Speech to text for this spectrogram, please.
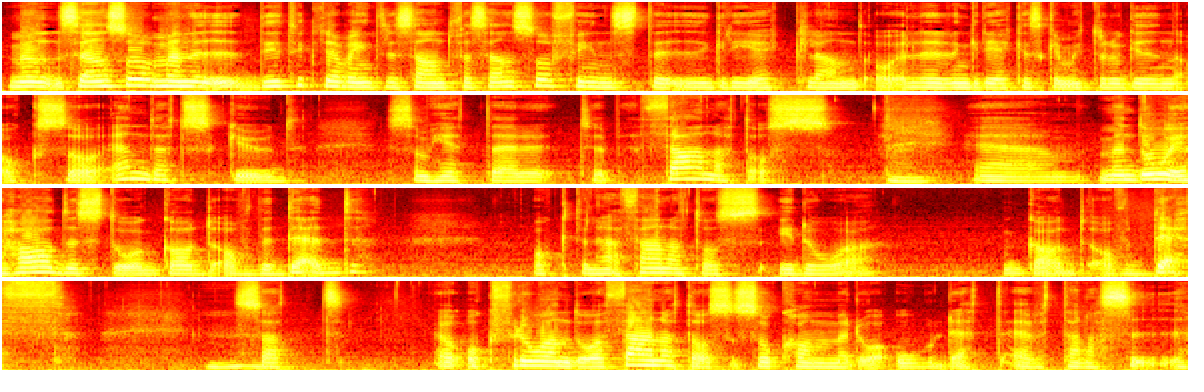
Men sen så, men det tyckte jag var intressant för sen så finns det i Grekland, eller den grekiska mytologin också en dödsgud som heter typ Thanatos. Mm. Ehm, Men då är Hades då God of the Dead. Och den här Thanatos är då God of Death. Mm. Så att, och från då Thanatos så kommer då ordet eutanasi,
